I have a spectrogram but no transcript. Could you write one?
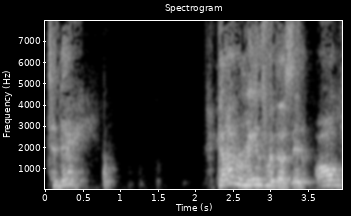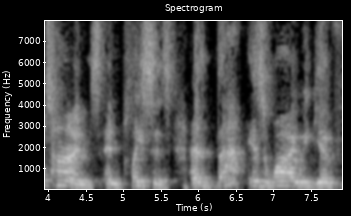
today. God remains with us in all times and places, and that is why we give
